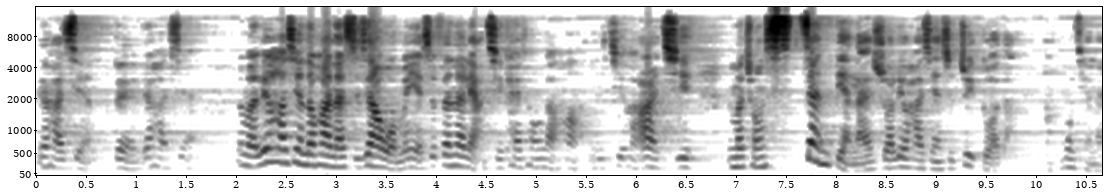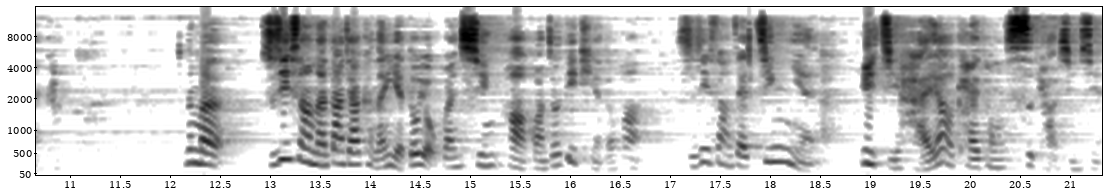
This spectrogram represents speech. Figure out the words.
六号线，对，六号线。那么六号线的话呢，实际上我们也是分了两期开通的哈，一期和二期。那么从站点来说，六号线是最多的啊，目前来看。那么。实际上呢，大家可能也都有关心哈。广州地铁的话，实际上在今年预计还要开通四条新线，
